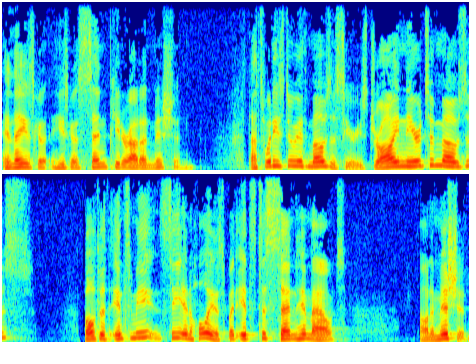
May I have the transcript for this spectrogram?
and then he's going he's to send Peter out on mission. That's what he's doing with Moses here. He's drawing near to Moses, both with intimacy and holiness, but it's to send him out on a mission.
